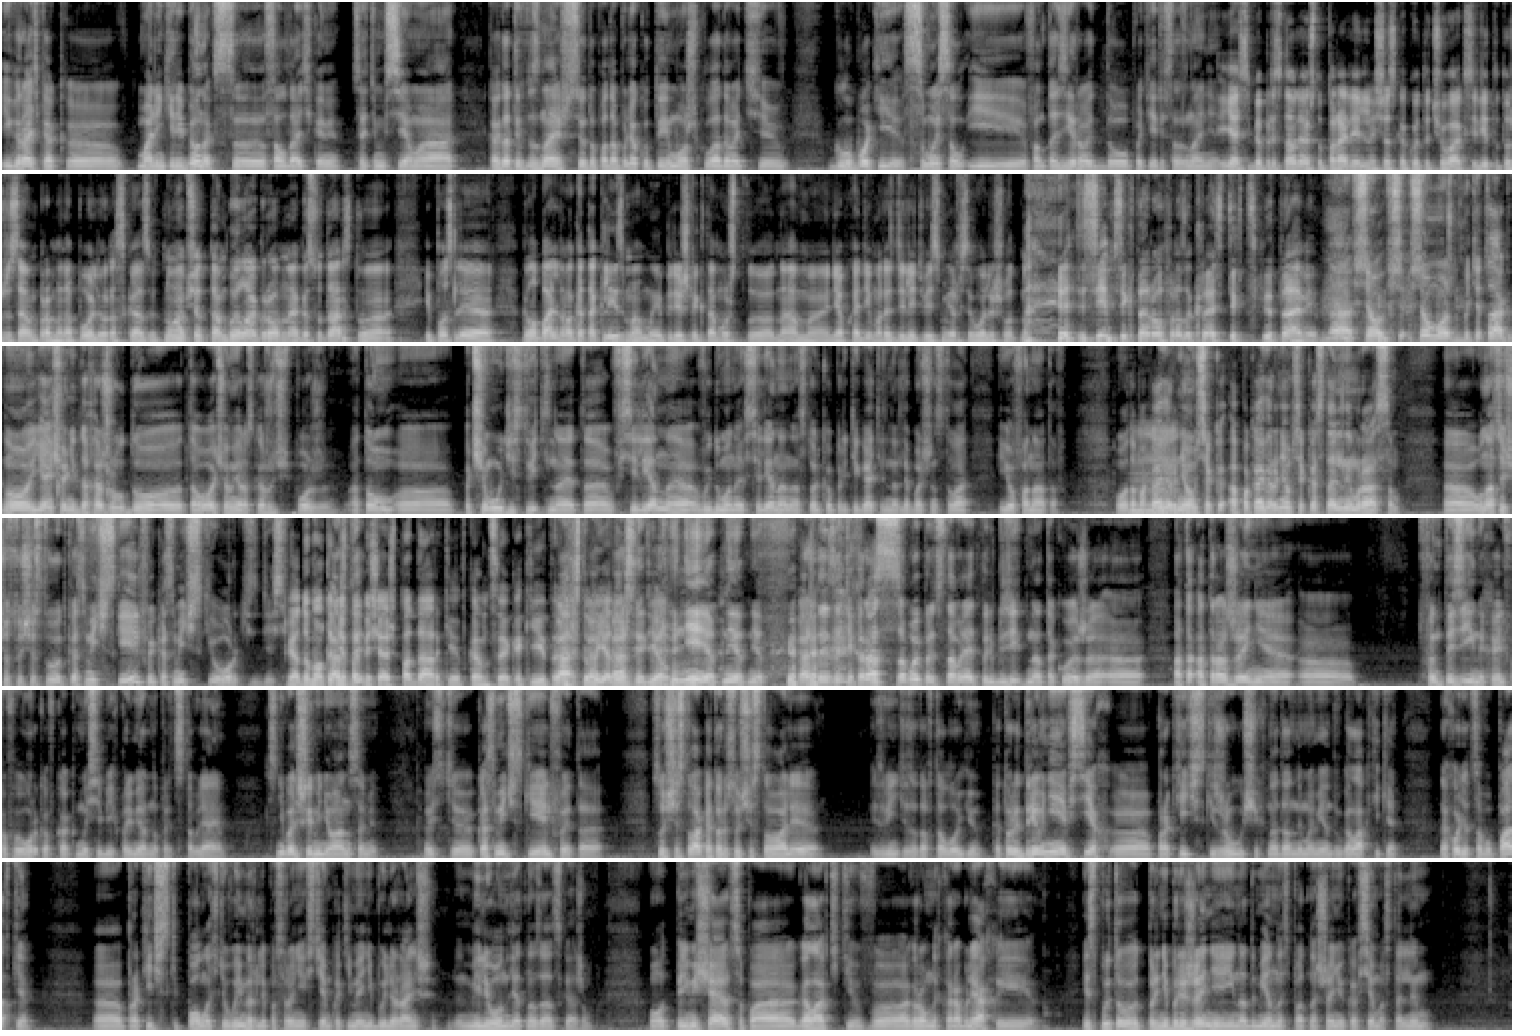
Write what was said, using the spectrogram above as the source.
играть как э, маленький ребенок с э, солдатиками, с этим всем, а когда ты знаешь всю эту подоплеку, ты можешь вкладывать э, глубокий смысл и фантазировать до потери сознания. Я себе представляю, что параллельно сейчас какой-то чувак сидит и то же самое про монополию рассказывает. Ну, вообще-то там было огромное государство, и после глобального катаклизма мы перешли к тому, что нам э, необходимо разделить весь мир всего лишь вот на 7 секторов, разукрасить их цветами. Да, все, все, все может быть и так, но я еще не дохожу до того, о чем я расскажу чуть позже. О том, э, почему действительно эта вселенная, выдуманная вселенная, настолько притягательна для большинства ее фанатов. Вот, а пока mm-hmm. вернемся, к, а пока вернемся к остальным расам. Uh, у нас еще существуют космические эльфы и космические орки здесь. Я думал, ты Каждый... мне пообещаешь подарки в конце какие-то, К- чтобы я каждый... досидел. Нет, нет, нет. Каждая из этих рас собой представляет приблизительно такое же uh, от- отражение uh, фэнтезийных эльфов и орков, как мы себе их примерно представляем, с небольшими нюансами. То есть э, космические эльфы это существа, которые существовали, извините за тавтологию, которые древнее всех э, практически живущих на данный момент в галактике, находятся в упадке, э, практически полностью вымерли по сравнению с тем, какими они были раньше, миллион лет назад, скажем. Вот, перемещаются по галактике в огромных кораблях и испытывают пренебрежение и надменность по отношению ко всем остальным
